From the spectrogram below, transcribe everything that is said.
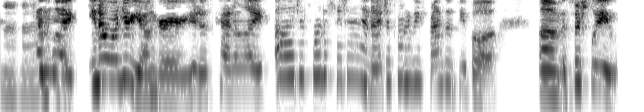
Mhm. And like, you know, when you're younger, you're just kind of like, oh, I just want to fit in. I just want to be friends with people. Um, especially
